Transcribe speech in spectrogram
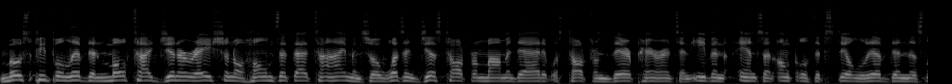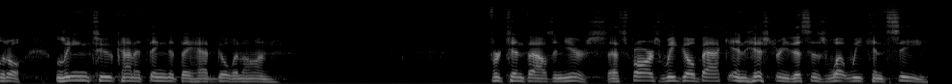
Most people lived in multi generational homes at that time, and so it wasn't just taught from mom and dad, it was taught from their parents and even aunts and uncles that still lived in this little lean to kind of thing that they had going on for 10,000 years. As far as we go back in history, this is what we can see.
